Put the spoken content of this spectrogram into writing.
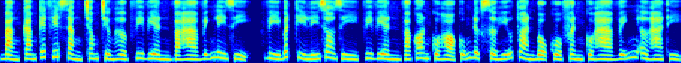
Bảng cam kết viết rằng trong trường hợp Vivian và Hà Vĩnh ly dị, vì bất kỳ lý do gì, Vivian và con của họ cũng được sở hữu toàn bộ cổ phần của Hà Vĩnh ở Hà Thị.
